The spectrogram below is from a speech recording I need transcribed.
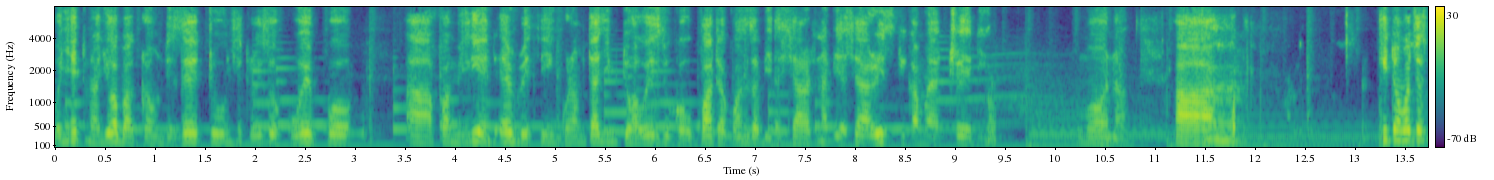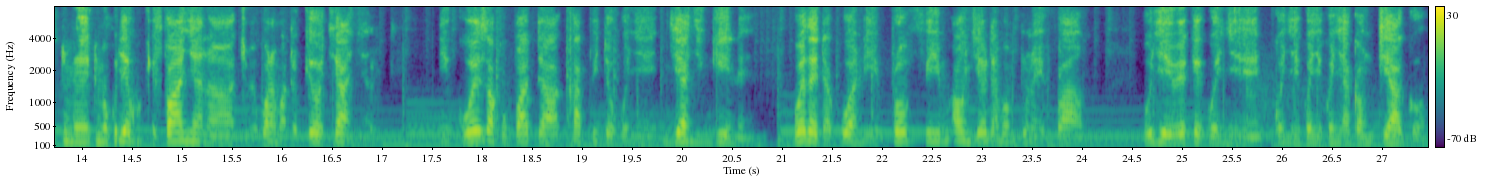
wenyewe tunajua background zetu nchi tulizokuwepo uh, familia and everything kuna mtaji mtu hawezi ukaupata kuanza biashara tena biashara riski kama ya trading. Umeona? Uh, mm. kitu ambacho tume, tumekuja kukifanya na kimekuwa na matokeo chanya ni kuweza kupata capital kwenye njia nyingine wedha itakuwa ni profim au njia yote ambayo mtu unaifahamu uje iweke kwenye kwenye kwenye kwenye akaunti yako.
